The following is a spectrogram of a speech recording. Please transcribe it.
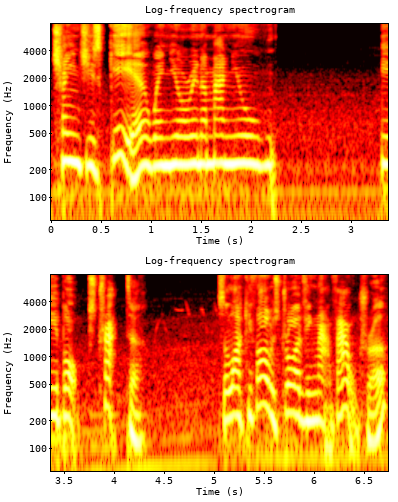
changes gear when you're in a manual gearbox tractor. So like if I was driving that Valtra,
